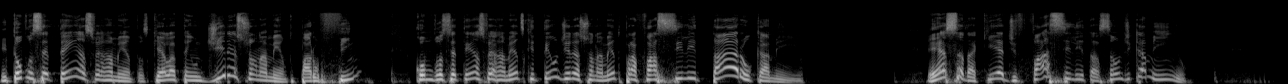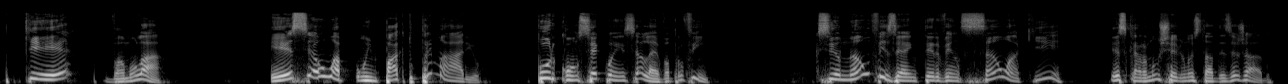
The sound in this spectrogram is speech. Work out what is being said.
Então você tem as ferramentas que ela tem um direcionamento para o fim, como você tem as ferramentas que têm um direcionamento para facilitar o caminho. Essa daqui é de facilitação de caminho. Que, vamos lá, esse é o, o impacto primário. Por consequência, leva para o fim. Porque se não fizer a intervenção aqui, esse cara não chega no estado desejado.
